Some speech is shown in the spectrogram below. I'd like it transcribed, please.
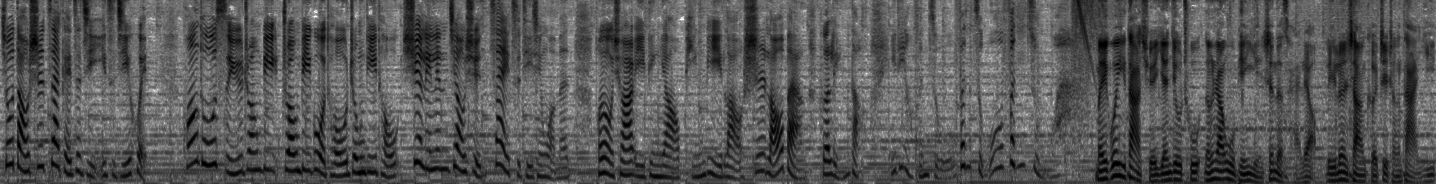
求导师再给自己一次机会。黄土死于装逼，装逼过头终低头。血淋淋的教训再次提醒我们：朋友圈一定要屏蔽老师、老板和领导，一定要分组、分组、分组啊！美国一大学研究出能让物品隐身的材料，理论上可制成大衣，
